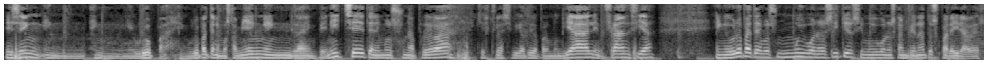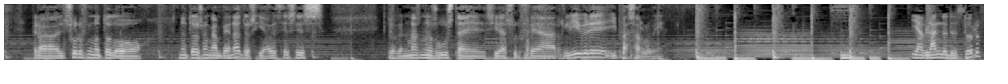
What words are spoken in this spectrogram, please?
es en, en, en, Europa. En Europa tenemos también en, la, en Peniche, tenemos una prueba que es clasificatoria para el Mundial, en Francia. En Europa tenemos muy buenos sitios y muy buenos campeonatos para ir a ver. Pero el surf no todo, no todos son campeonatos y a veces es lo que más nos gusta es ir a surfear libre y pasarlo bien. Y hablando de surf,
